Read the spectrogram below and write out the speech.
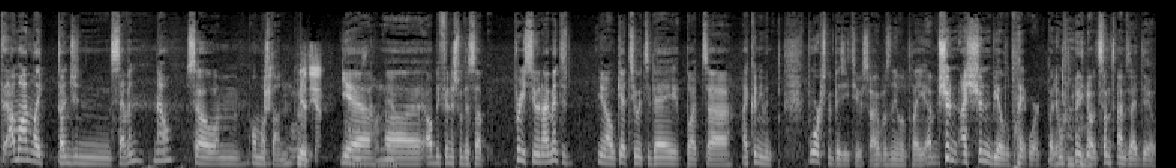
th- I'm on like dungeon seven now, so I'm almost done. near the end. Yeah, Almost done, yeah. Uh, I'll be finished with this up pretty soon. I meant to, you know, get to it today, but uh, I couldn't even. Work's been busy too, so I wasn't able to play. I shouldn't. I shouldn't be able to play at work, but it, you know, sometimes I do.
